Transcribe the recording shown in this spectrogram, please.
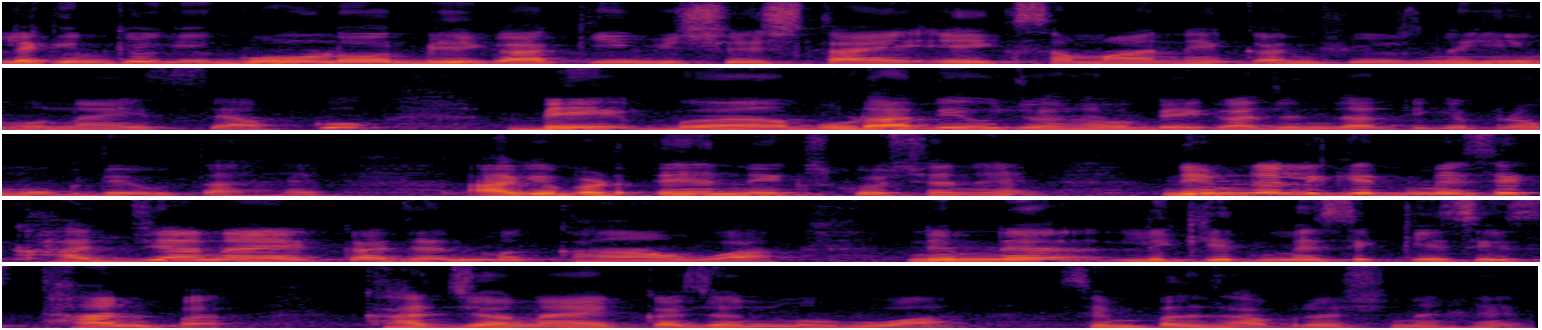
लेकिन क्योंकि गोंड और भेगा की विशेषताएँ एक समान है कन्फ्यूज़ नहीं होना है इससे आपको बे बूढ़ा देव जो है वो बेगा जनजाति के प्रमुख देवता है। आगे बढ़ते हैं नेक्स्ट क्वेश्चन है। निम्नलिखित में से खाज्या नायक का जन्म कहाँ हुआ? निम्नलिखित में से किस स्थान पर खाज्या नायक का जन्म हुआ? सिंपल सा प्रश्न है।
